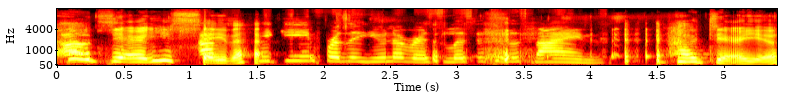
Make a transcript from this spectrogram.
How I'm, dare you say I'm that? speaking for the universe. Listen to the signs. How dare you?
